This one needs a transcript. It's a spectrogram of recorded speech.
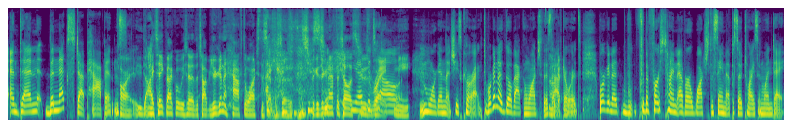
and then the next step happens. All right, I take back what we said at the top. You're gonna have to watch this episode Just- because you're gonna have to tell us who's right. Tell Me. Morgan, that she's correct. We're gonna go back and watch this afterwards. We're gonna, for the first time ever, watch the same episode twice in one day.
